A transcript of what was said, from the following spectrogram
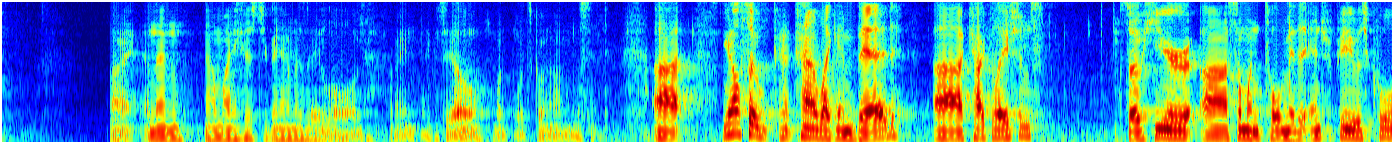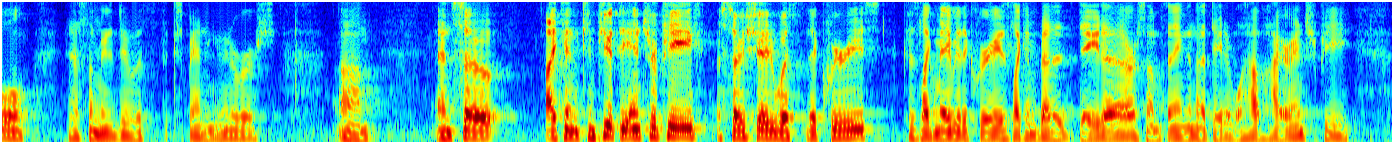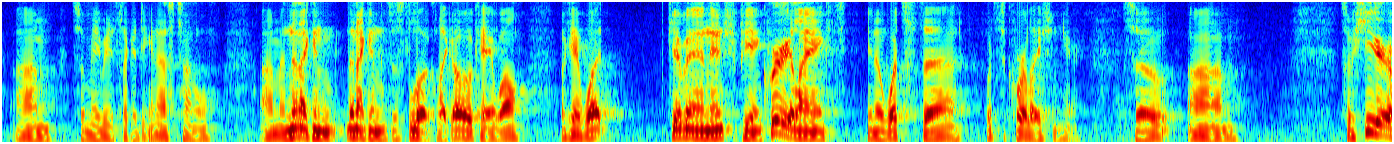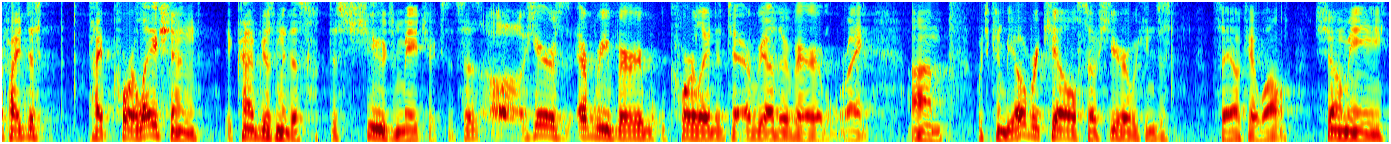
All right, and then now my histogram is a log, right? I can say, oh, what, what's going on in this end? Uh, you can also kind of like embed uh, calculations. So here, uh, someone told me that entropy was cool. It has something to do with expanding universe. Um, and so I can compute the entropy associated with the queries because like maybe the query is like embedded data or something and that data will have higher entropy. Um, so maybe it's like a DNS tunnel. Um, and then I can then I can just look like, oh, okay, well, okay, what given entropy and query length, you know, what's the what's the correlation here? So um, so here, if I just type correlation, it kind of gives me this, this huge matrix. It says, oh, here's every variable correlated to every other variable, right? Um, which can be overkill. So here we can just say, okay, well, show me,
